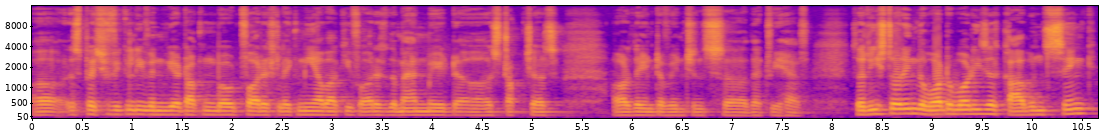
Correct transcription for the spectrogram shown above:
Uh, specifically, when we are talking about forests like Miyawaki forest, the man made uh, structures or the interventions uh, that we have. So, restoring the water bodies as carbon sink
